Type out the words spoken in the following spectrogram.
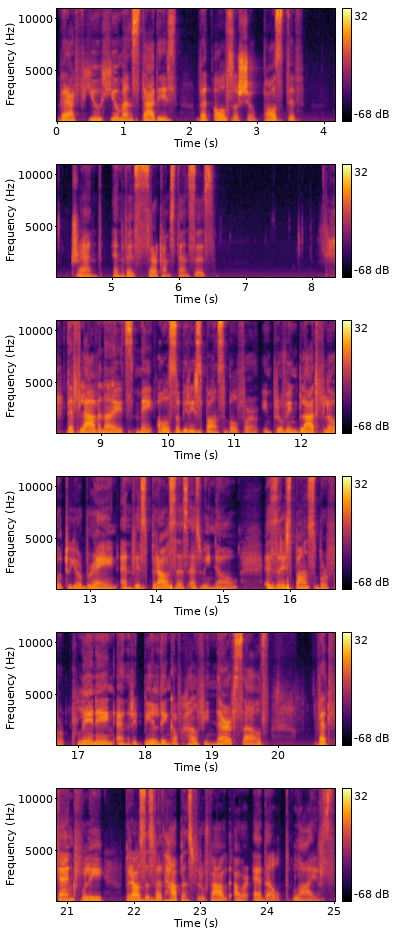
there are few human studies that also show positive trend in these circumstances. The flavonoids may also be responsible for improving blood flow to your brain, and this process, as we know, is responsible for cleaning and rebuilding of healthy nerve cells that thankfully process that happens throughout our adult lives.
